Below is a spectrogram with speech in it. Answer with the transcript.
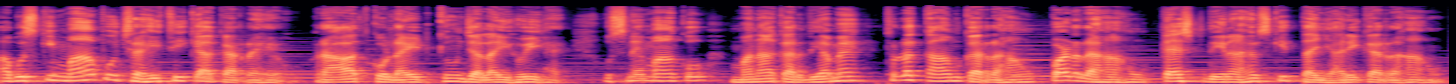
अब उसकी माँ पूछ रही थी, क्या कर रहे हो? रात को लाइट क्यों जलाई हुई है? उसने माँ को, मना कर दिया, मैं थोड़ा काम कर रहा हूँ, पढ़ रहा हूँ, टेस्ट देना है, उसकी तैयारी कर रहा हूँ।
